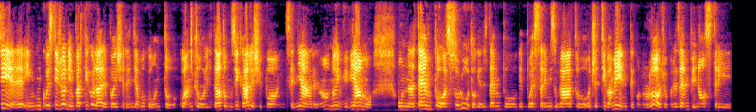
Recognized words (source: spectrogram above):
Sì, in questi giorni in particolare poi ci rendiamo conto quanto il dato musicale ci può insegnare. No? Noi viviamo un tempo assoluto, che è il tempo che può essere misurato oggettivamente con orologio, per esempio i nostri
